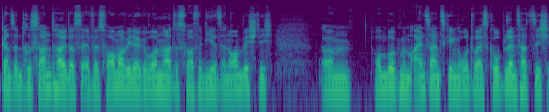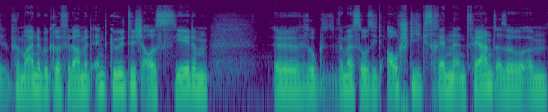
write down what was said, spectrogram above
ganz interessant halt, dass der FSV mal wieder gewonnen hat. Das war für die jetzt enorm wichtig. Ähm, Homburg mit dem 1-1 gegen Rot-Weiß Koblenz hat sich für meine Begriffe damit endgültig aus jedem, äh, so, wenn man es so sieht, Aufstiegsrennen entfernt. Also ähm,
